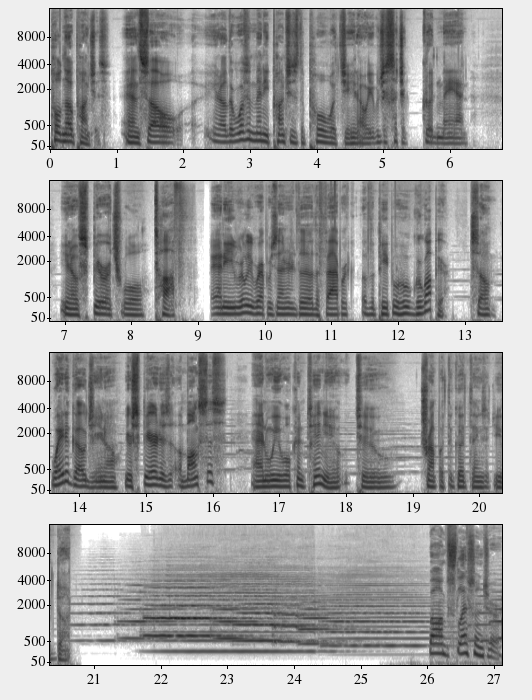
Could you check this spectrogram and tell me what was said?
pulled no punches, and so you know there wasn't many punches to pull with Gino. He was just such a good man, you know, spiritual, tough, and he really represented the the fabric of the people who grew up here. So way to go, Gino! Your spirit is amongst us, and we will continue to trumpet the good things that you've done. Bob Schlesinger,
